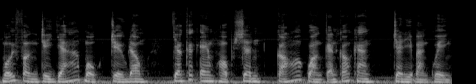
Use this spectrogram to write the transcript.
mỗi phần trị giá 1 triệu đồng cho các em học sinh có hoàn cảnh khó khăn trên địa bàn quyện.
